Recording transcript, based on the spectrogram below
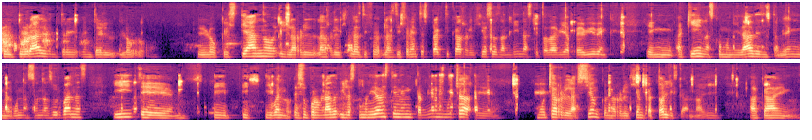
cultural entre, entre lo, lo cristiano y la, las, las, diferentes prácticas religiosas andinas que todavía perviven en, aquí en las comunidades y también en algunas zonas urbanas. Y, eh, y, y, bueno, eso por un lado. Y las comunidades tienen también mucha, eh, mucha relación con la religión católica, ¿no? Y, acá en,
